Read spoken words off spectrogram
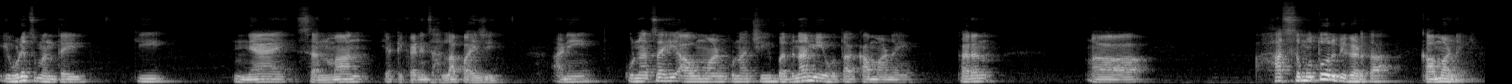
एवढंच म्हणता येईल की न्याय सन्मान या ठिकाणी झाला पाहिजे. आणि कुणाचाही अवमान कुणाची बदनामी होता कामा नये. कारण हा समतोल बिघडता कामा नये.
